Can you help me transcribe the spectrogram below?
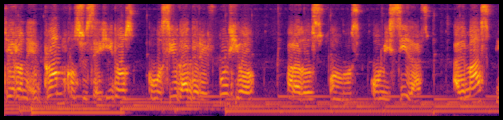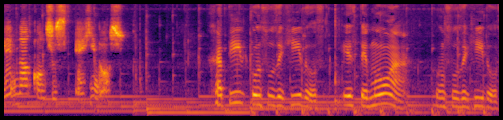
dieron Hebrón con sus ejidos como ciudad de refugio para los homicidas. Además, Libna con sus ejidos. Jatir con sus ejidos, Estemoa con sus ejidos,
